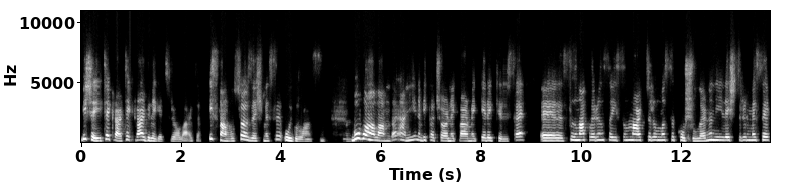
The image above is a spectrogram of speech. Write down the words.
bir şeyi tekrar tekrar dile getiriyorlardı. İstanbul Sözleşmesi uygulansın. Bu bağlamda yani yine birkaç örnek vermek gerekirse e, sığınakların sayısının arttırılması, koşullarının iyileştirilmesi,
